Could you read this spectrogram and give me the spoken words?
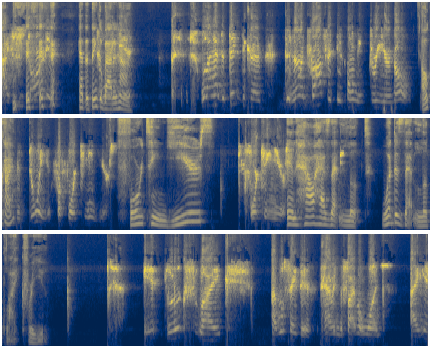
I started. Had to think about it, huh? well, I had to think the nonprofit is only three years old. Okay. I've been doing it for 14 years. 14 years? 14 years. And how has that looked? What does that look like for you? It looks like, I will say this, having the 501, I,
